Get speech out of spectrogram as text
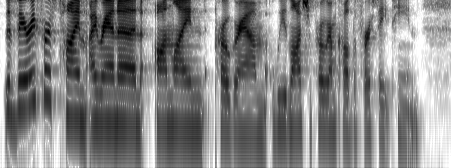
The very first time I ran an online program, we launched a program called the First 18.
